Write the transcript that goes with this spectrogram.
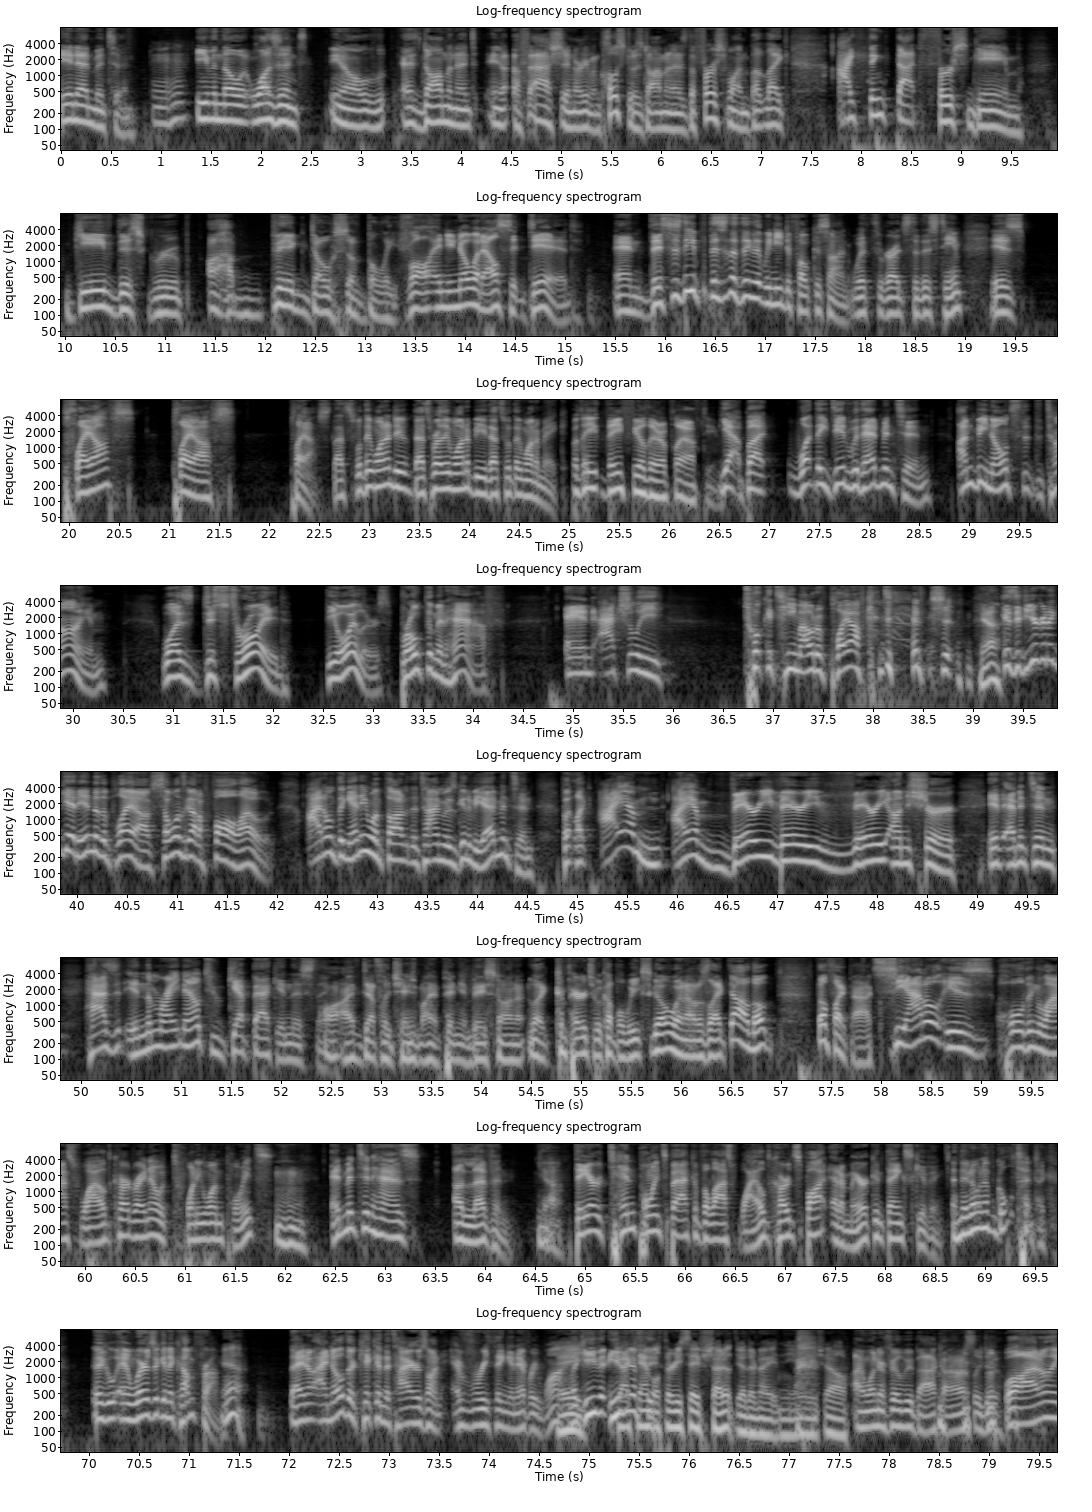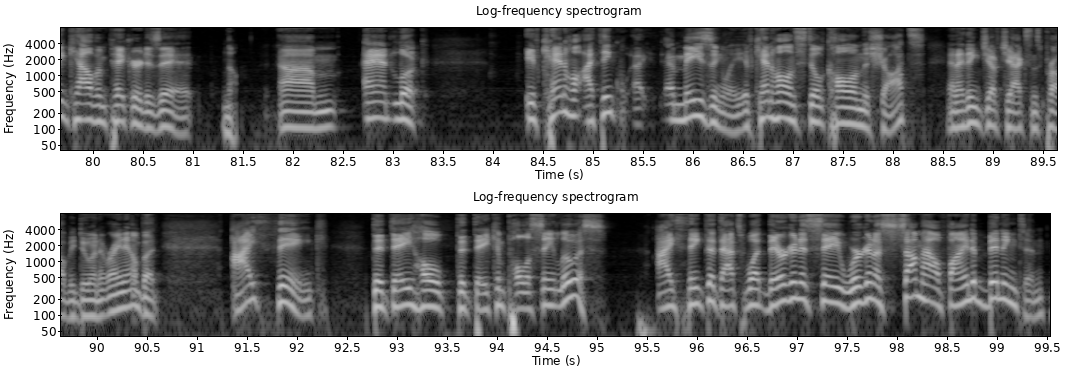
in Edmonton, mm-hmm. even though it wasn't, you know, as dominant in a fashion or even close to as dominant as the first one. But like, I think that first game gave this group a big dose of belief. Well, and you know what else it did? And this is the this is the thing that we need to focus on with regards to this team is playoffs, playoffs, playoffs. That's what they want to do. That's where they want to be. That's what they want to make. But they they feel they're a playoff team. Yeah, but what they did with Edmonton, unbeknownst at the time, was destroyed the Oilers, broke them in half, and actually took a team out of playoff contention. Yeah. Because if you're going to get into the playoffs, someone's got to fall out. I don't think anyone thought at the time it was going to be Edmonton, but like I am, I am very, very, very unsure if Edmonton has it in them right now to get back in this thing. Oh, I've definitely changed my opinion based on it. Like compared to a couple of weeks ago when I was like, "Oh, they'll they'll fight back." Seattle is holding the last wild card right now with 21 points. Mm-hmm. Edmonton has 11. Yeah, They are 10 points back of the last wild card spot at American Thanksgiving. and they don't have goaltending. And where's it going to come from? Yeah, I know. I know they're kicking the tires on everything and everyone. Hey, Like, even- even Jack if Campbell they- 30 save shutout the other night in the NHL. I wonder if he'll be back. I honestly do. well, I don't think Calvin Pickard is it. No. Um, and look, if Ken Hall, I think uh, amazingly, if Ken Holland's still calling the shots, and I think Jeff Jackson's probably doing it right now, but I think that they hope that they can pull a St. Louis. I think that that's what they're going to say. We're going to somehow find a Binnington,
